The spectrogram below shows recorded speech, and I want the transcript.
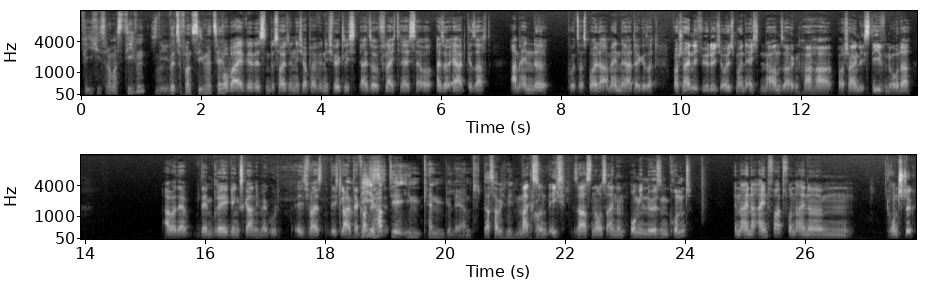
wie hieß er nochmal? Steven? Steven. Willst du von Steven erzählen? Wobei wir wissen bis heute nicht, ob er nicht wirklich, also vielleicht heißt er auch, also er hat gesagt, am Ende, kurzer Spoiler, am Ende hat er gesagt, wahrscheinlich würde ich euch meinen echten Namen sagen, haha, wahrscheinlich Steven, oder? Aber der, dem Bre ging es gar nicht mehr gut. Ich weiß, ich glaube, der Äh, konnte... Wie habt ihr ihn kennengelernt? Das habe ich nicht Max mitbekommen. und ich saßen aus einem ominösen Grund in einer Einfahrt von einem Grundstück.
